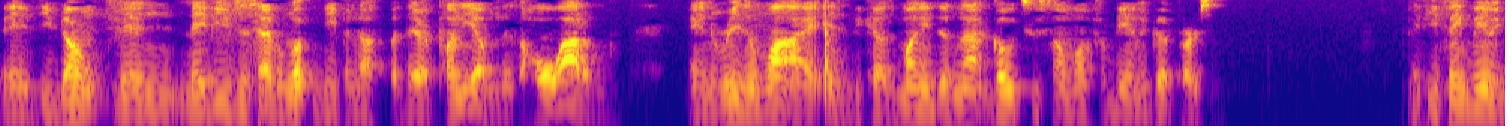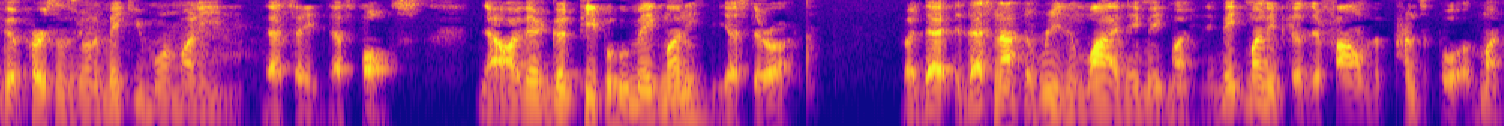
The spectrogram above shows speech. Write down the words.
If you don't, then maybe you just haven't looked deep enough. But there are plenty of them. There's a whole lot of them, and the reason why is because money does not go to someone for being a good person. If you think being a good person is going to make you more money, that's a that's false. Now, are there good people who make money? Yes, there are. But that that's not the reason why they make money. They make money because they're following the principle of money.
